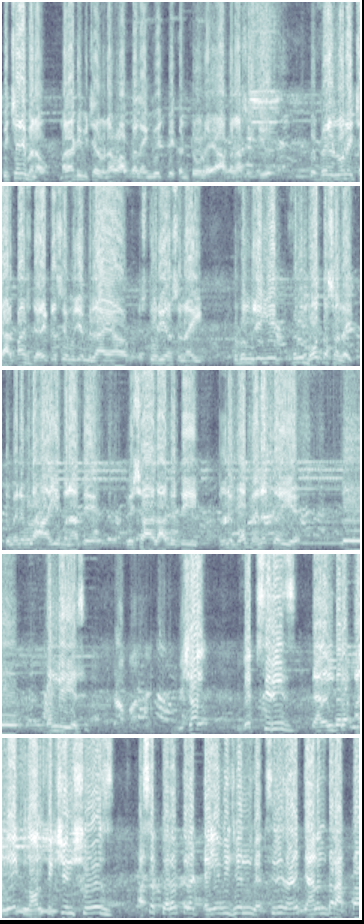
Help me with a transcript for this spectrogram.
पिक्चरें बनाओ, मराठी पिक्चर बनाओ। आपका लैंग्वेज पे कंट्रोल है, आप बना सकती हो। तो फिर उन्होंने चार पाँच डायरेक्टर से मुझे मिलाया स्टोरियाँ सुनाई। तो फिर मुझे ये फ़िल्म बहुत पसंद आई। तो मैंने बोला हाँ ये बनाते हैं। विशाल, आदिति, उन्होंने बहुत मेहनत करी है। तो बन गई ऐसे विशाल वेब सिरीज त्यानंतर अनेक नॉन फिक्शन शोज असं करत करत टेलिव्हिजन वेबसिरीज आणि त्यानंतर आता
